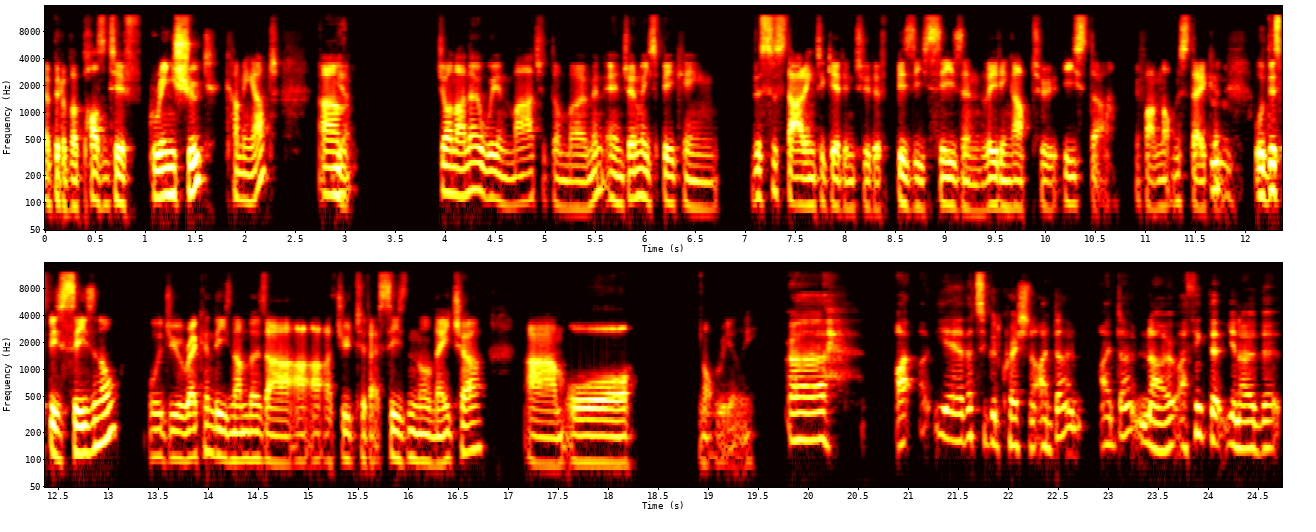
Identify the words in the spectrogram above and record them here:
a bit of a positive green shoot coming out. Um, Yeah. John, I know we're in March at the moment, and generally speaking, this is starting to get into the busy season leading up to Easter, if I'm not mistaken. Mm. Would this be seasonal? Would you reckon these numbers are, are, are due to that seasonal nature, um, or not really? Uh, I yeah, that's a good question. I don't I don't know. I think that you know the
